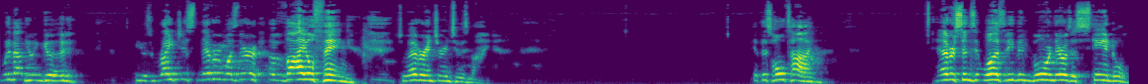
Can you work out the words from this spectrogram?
What about doing good? He was righteous. Never was there a vile thing to ever enter into his mind. Yet this whole time, ever since it was that he'd been born, there was a scandal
